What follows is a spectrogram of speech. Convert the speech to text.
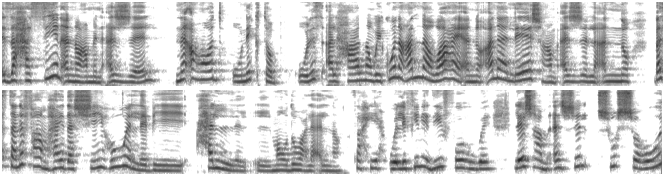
إذا حاسين أنه عم نأجل نقعد ونكتب ونسأل حالنا ويكون عنا وعي أنه أنا ليش عم أجل؟ لأنه بس تنفهم هيدا الشيء هو اللي بيحل الموضوع لإلنا. صحيح. واللي فيني ضيفه هو ليش عم أجل؟ شو الشعور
